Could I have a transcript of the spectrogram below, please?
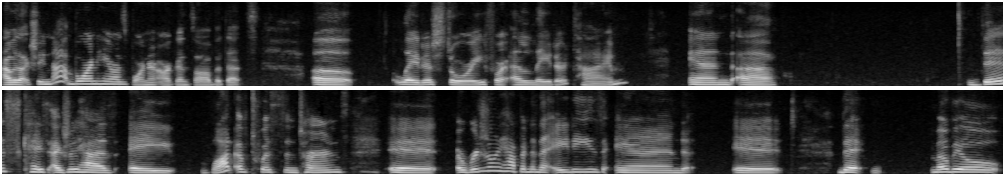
I was actually not born here, I was born in Arkansas, but that's a later story for a later time. And uh, this case actually has a lot of twists and turns. It originally happened in the 80s and it that Mobile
